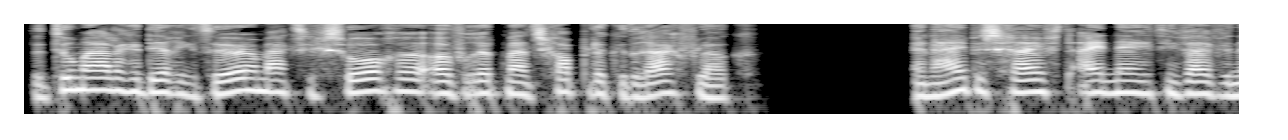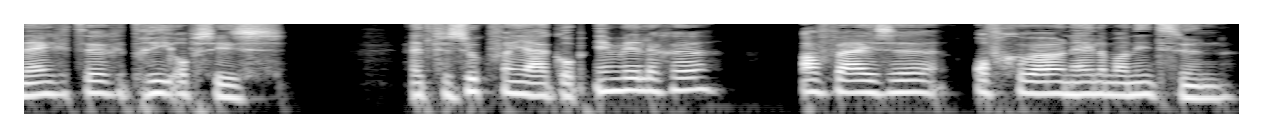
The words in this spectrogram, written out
De toenmalige directeur maakt zich zorgen over het maatschappelijke draagvlak. En hij beschrijft eind 1995 drie opties: het verzoek van Jacob inwilligen, afwijzen of gewoon helemaal niets doen.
